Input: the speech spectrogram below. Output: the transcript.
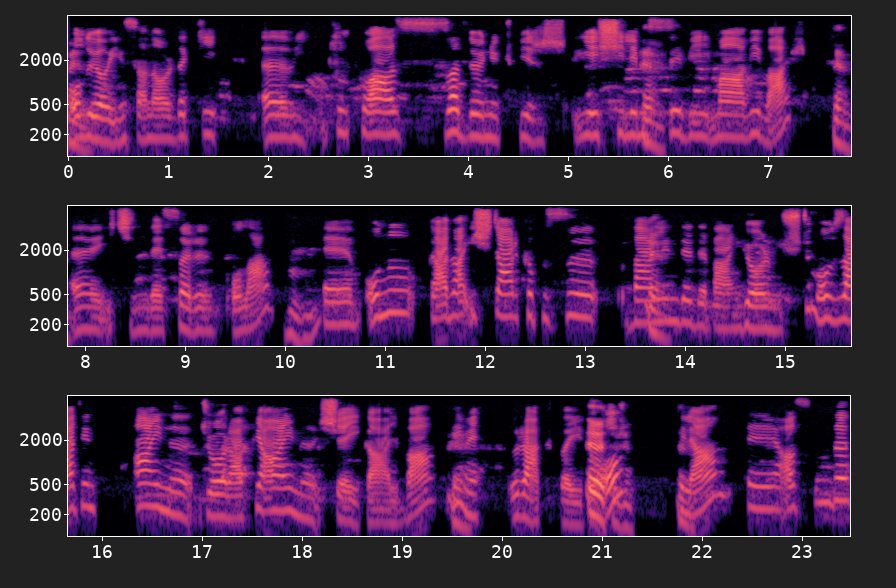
Evet. oluyor insan oradaki e, turkuaza dönük bir yeşilimsi bir mavi var Evet. e, içinde sarı olan. Hı hı. Ee, onu galiba İştar Kapısı Berlin'de de ben görmüştüm. O zaten aynı coğrafya, aynı şey galiba değil Evet. mi? Irak'taydı Evet o hocam. Evet. filan. Ee, aslında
